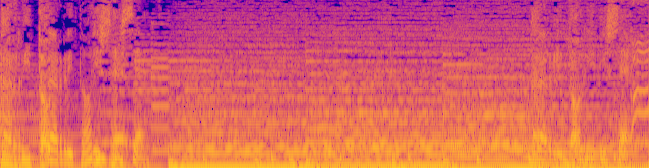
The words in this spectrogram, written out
Territori, Territori 17. 17. Territori 17.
